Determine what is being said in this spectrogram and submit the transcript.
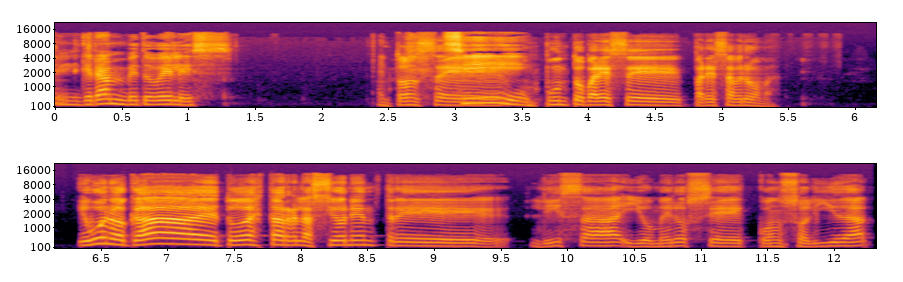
El gran Beto Vélez. Entonces, Sí. un punto para, ese- para esa broma. Y bueno, acá eh, toda esta relación entre Lisa y Homero se consolida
